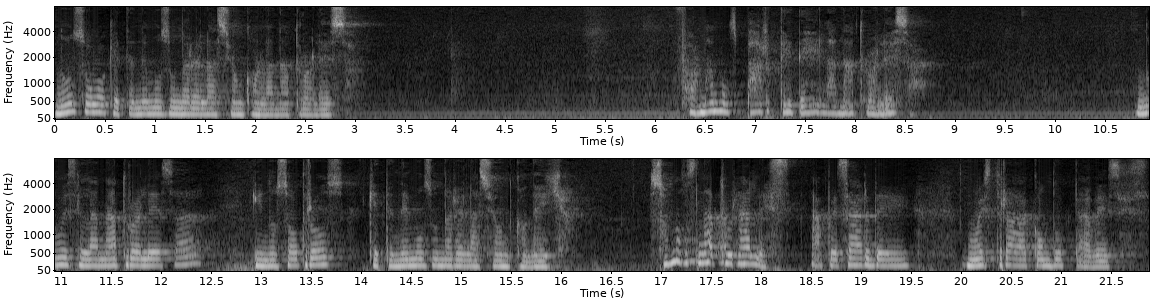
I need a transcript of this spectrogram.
No solo que tenemos una relación con la naturaleza, formamos parte de la naturaleza. No es la naturaleza y nosotros que tenemos una relación con ella. Somos naturales a pesar de nuestra conducta a veces.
